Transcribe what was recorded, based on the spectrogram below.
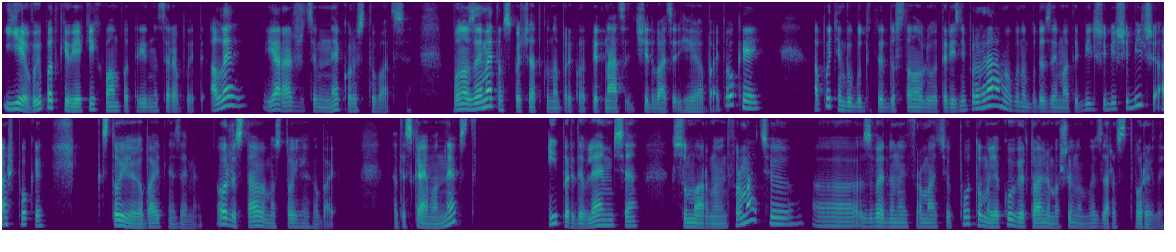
Є випадки, в яких вам потрібно це робити, але я раджу цим не користуватися. Воно займе там спочатку, наприклад, 15 чи 20 ГБ, окей. А потім ви будете достановлювати різні програми, воно буде займати більше, більше, більше, аж поки 100 ГБ не займе. Отже, ставимо 100 ГБ. Натискаємо Next і передивляємося сумарну інформацію, зведену інформацію по тому, яку віртуальну машину ми зараз створили.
